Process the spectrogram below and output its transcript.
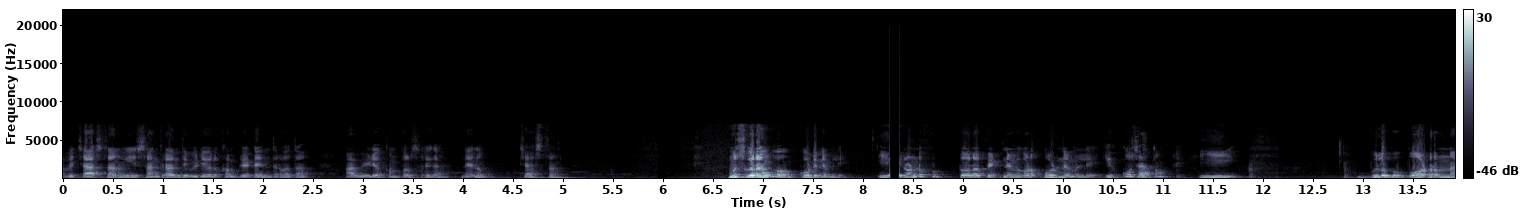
అవి చేస్తాను. ఈ సంక్రాంతి వీడియోలు కంప్లీట్ అయిన తర్వాత ఆ వీడియో కంపల్సరీగా నేను చేస్తాను. ముసుగు రంగు కోడి ఈ రెండు ఫోటోలో పెట్టినవి కూడా కోడి నెమలి. ఎక్కువ శాతం ఈ బులుగు బోర్డర్ ఉన్న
